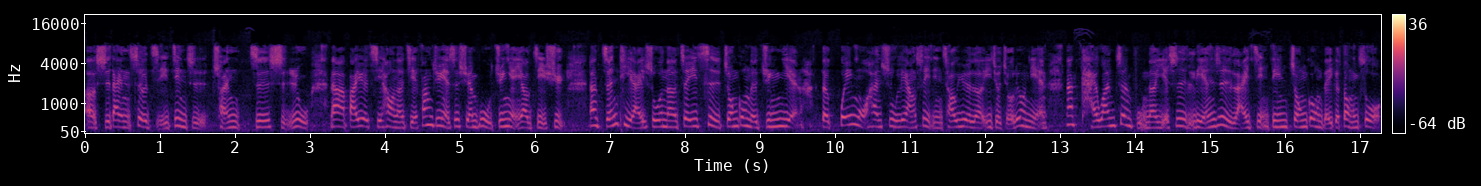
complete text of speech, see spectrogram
呃，实弹射击，禁止船只驶入。那八月七号呢，解放军也是宣布军演要继续。那整体来说呢，这一次中共的军演的规模和数量是已经超越了一九九六年。那台湾政府呢，也是连日来紧盯中共的一个动作。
